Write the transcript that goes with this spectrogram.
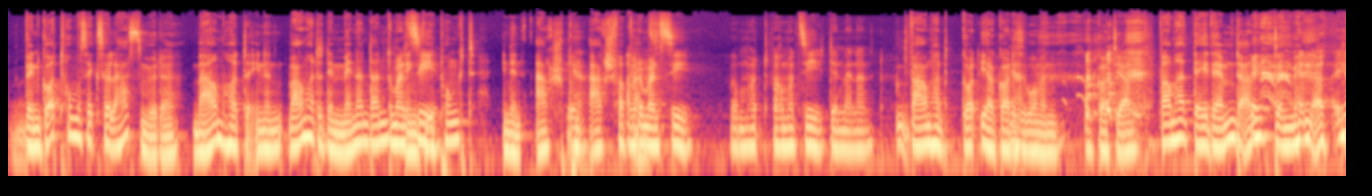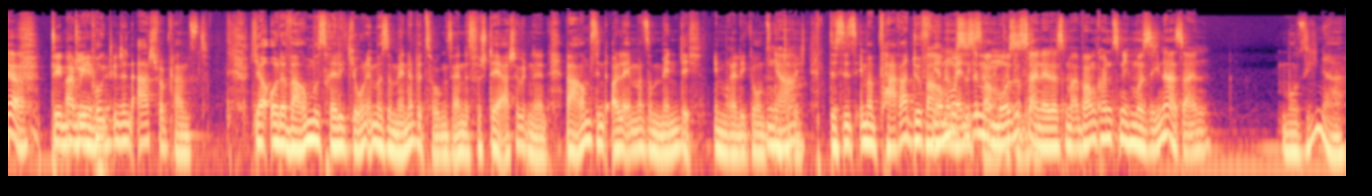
wenn Gott Homosexuelle hassen würde, warum hat er ihnen, warum hat er den Männern dann den? G-Punkt in den Arsch, Ja. Arsch Aber verpasst? du meinst sie. Warum hat, warum hat sie den Männern? Warum hat Gott, ja, Gott is a woman. Oh Gott, ja. Warum hat they them dann den Männern Ja, den G-Punkt in den Arsch verpflanzt? Ja, oder warum muss Religion immer so männerbezogen sein? Das verstehe ich auch schon wieder nicht. Warum sind alle immer so männlich im Religionsunterricht? Das ist immer Pfarrer dürfen ja Warum nur muss es männlich immer sein. Moses sein, das? Warum kann es nicht Mosina sein? Mosina.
